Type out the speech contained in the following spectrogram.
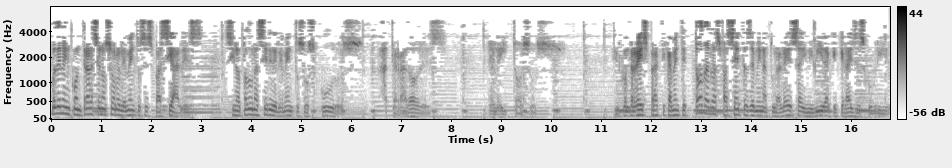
pueden encontrarse no solo elementos espaciales, sino toda una serie de elementos oscuros, aterradores, deleitosos. Encontraréis prácticamente todas las facetas de mi naturaleza y mi vida que queráis descubrir.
